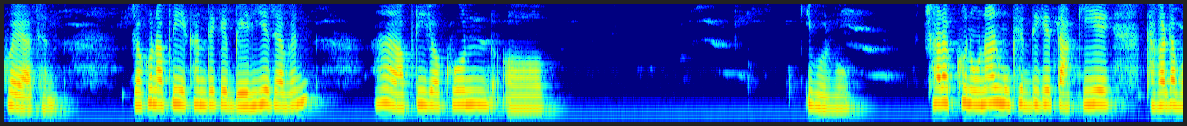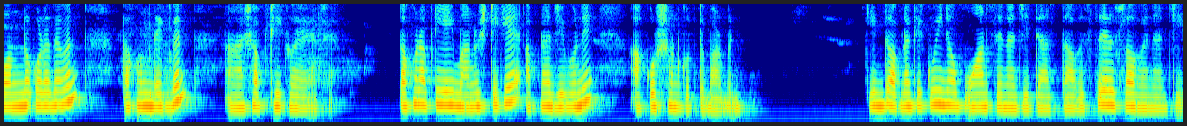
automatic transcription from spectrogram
হয়ে আছেন। যখন আপনি এখান থেকে বেরিয়ে যাবেন হ্যাঁ আপনি যখন কি বলব, সারাক্ষণ ওনার মুখের দিকে তাকিয়ে থাকাটা বন্ধ করে দেবেন, তখন দেখবেন সব ঠিক হয়ে গেছে। তখন আপনি এই মানুষটিকে আপনার জীবনে আকর্ষণ করতে পারবেন। কিন্তু আপনাকে কুইন অফ ওয়ান্স এনার্জিতে আসতে হবে সেলফ লাভ এনার্জি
